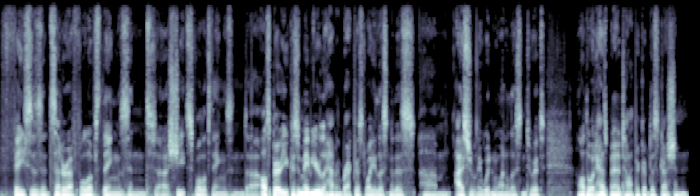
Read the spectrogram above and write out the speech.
faces, etc., full of things and uh, sheets full of things. And uh, I'll spare you because maybe you're having breakfast while you listen to this. Um, I certainly wouldn't want to listen to it, although it has been a topic of discussion,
